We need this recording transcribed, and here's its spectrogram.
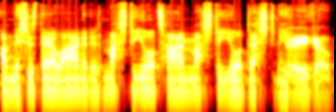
And this is their line. It is Master Your Time, Master Your Destiny. There you go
